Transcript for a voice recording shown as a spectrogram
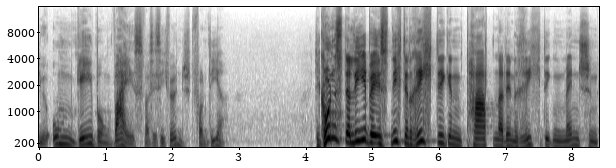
die Umgebung weiß, was sie sich wünscht von dir. Die Kunst der Liebe ist nicht den richtigen Partner, den richtigen Menschen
